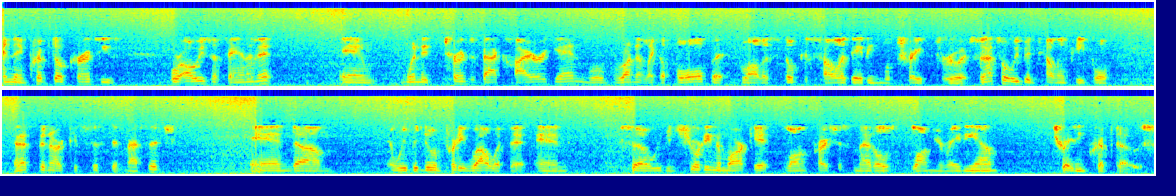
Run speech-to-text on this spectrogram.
And then cryptocurrencies, we're always a fan of it. And when it turns back higher again, we'll run it like a bull, but while it's still consolidating, we'll trade through it. So that's what we've been telling people, and that's been our consistent message. And um, and we've been doing pretty well with it. And so we've been shorting the market, long precious metals, long uranium, trading cryptos.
